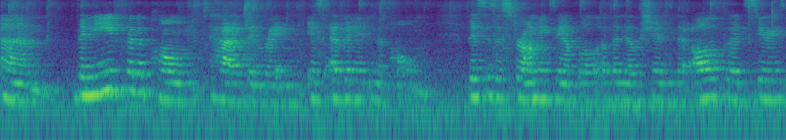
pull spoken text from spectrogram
Um, the need for the poem to have been written is evident in the poem. This is a strong example of the notion that all good, serious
